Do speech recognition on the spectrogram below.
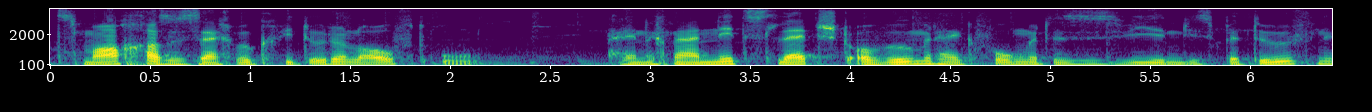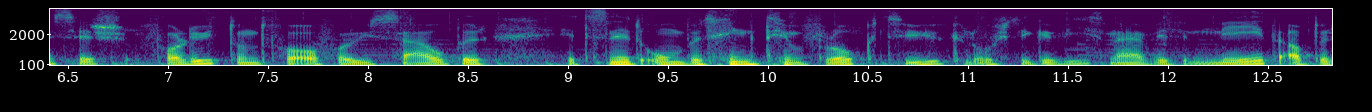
zu machen. Also dass es wirklich durchläuft. Und eigentlich dann nicht zuletzt, auch weil wir haben gefunden dass es wie ein Bedürfnis ist von Leuten und von, von uns selber, jetzt nicht unbedingt im Flugzeug, lustigerweise, nein, wieder nicht, aber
